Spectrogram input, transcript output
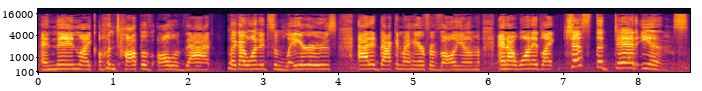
And then like on top of all of that, like I wanted some layers added back in my hair for volume and I wanted like just the dead ends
